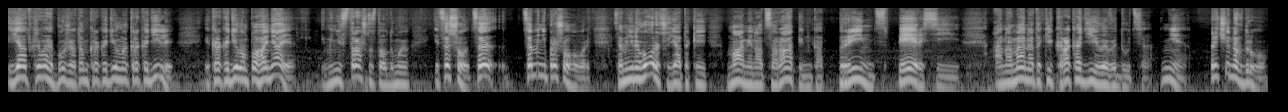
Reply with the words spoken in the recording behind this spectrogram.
І я відкриваю, боже, а там крокодил на крокодилі, і крокодилом поганяє. І мені страшно стало, думаю, і це що? Це, це мені про що говорить? Це мені не говорить, що я такий маміна царапінка, принц Персії, а на мене такі крокодили ведуться. Ні, причина в другому.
